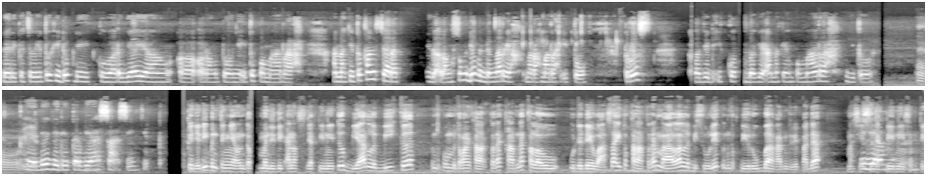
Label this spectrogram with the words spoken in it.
dari kecil itu hidup di keluarga yang uh, orang tuanya itu pemarah. Anak itu kan secara tidak langsung dia mendengar ya marah-marah itu. Terus uh, jadi ikut sebagai anak yang pemarah gitu. Oh, Kayak iya. dia jadi terbiasa sih gitu. Oke, jadi pentingnya untuk mendidik anak sejak dini itu biar lebih ke untuk pembentukan karakternya karena kalau udah dewasa itu karakternya malah lebih sulit untuk dirubah kan daripada masih iya, sejak dini seperti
